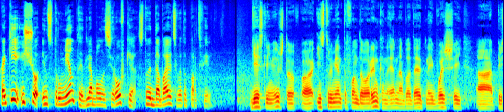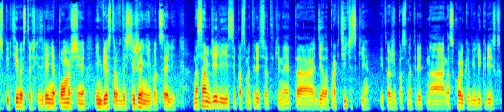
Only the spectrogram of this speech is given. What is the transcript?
Какие еще инструменты для балансировки стоит добавить в этот портфель? Я искренне верю, что э, инструменты фондового рынка, наверное, обладают наибольшей э, перспективой с точки зрения помощи инвестору в достижении его целей. На самом деле, если посмотреть все-таки на это дело практически и тоже посмотреть на насколько велик риск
